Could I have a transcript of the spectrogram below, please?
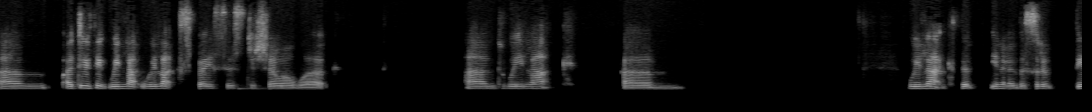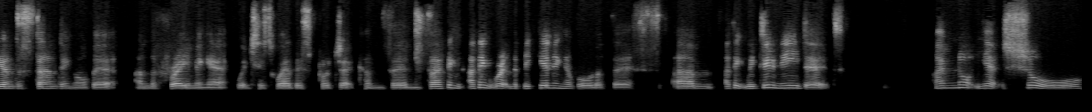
Um, I do think we lack we lack spaces to show our work, and we lack um, we lack the you know the sort of the understanding of it and the framing it, which is where this project comes in. So I think I think we're at the beginning of all of this. Um, I think we do need it. I'm not yet sure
